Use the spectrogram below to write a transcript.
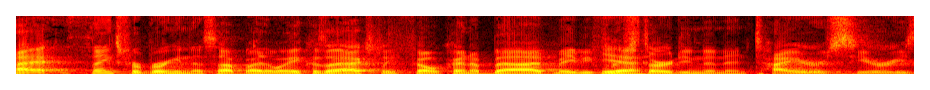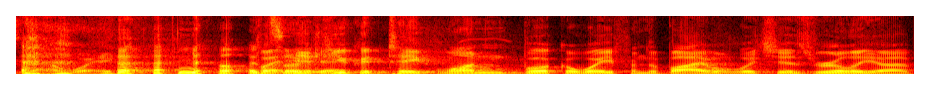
I, thanks for bringing this up, by the way, because I actually felt kind of bad maybe for Yeah. starting an entire series that way. no, but if you could take one book away from the Bible, which is really a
